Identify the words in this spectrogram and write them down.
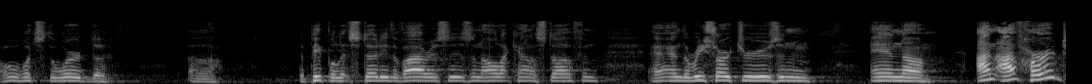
oh, what's the word? The, uh, the people that study the viruses and all that kind of stuff, and and the researchers and and uh, I've heard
